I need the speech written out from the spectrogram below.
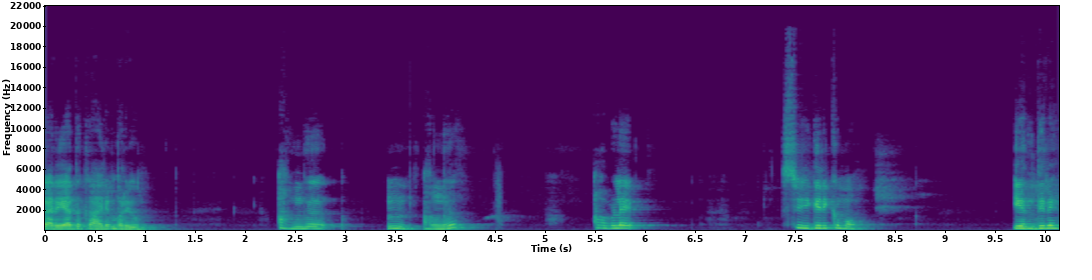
കരയാതെ കാര്യം പറയൂ. അങ്ങ് അങ്ങ്. അവളെ സ്വീകരിക്കുമോ? എന്തിന്?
